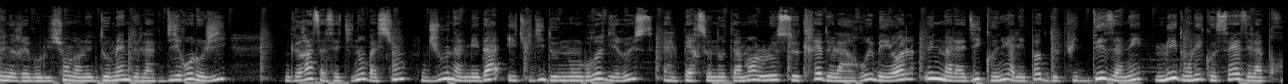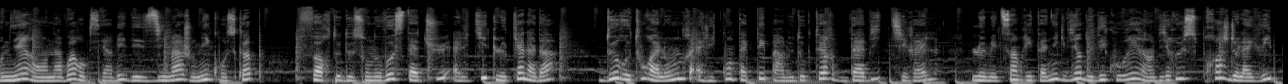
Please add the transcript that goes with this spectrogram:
une révolution dans le domaine de la virologie. Grâce à cette innovation, June Almeida étudie de nombreux virus. Elle perce notamment le secret de la rubéole, une maladie connue à l'époque depuis des années, mais dont l'écossaise est la première à en avoir observé des images au microscope. Forte de son nouveau statut, elle quitte le Canada. De retour à Londres, elle est contactée par le docteur David Tyrrell, le médecin britannique vient de découvrir un virus proche de la grippe,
